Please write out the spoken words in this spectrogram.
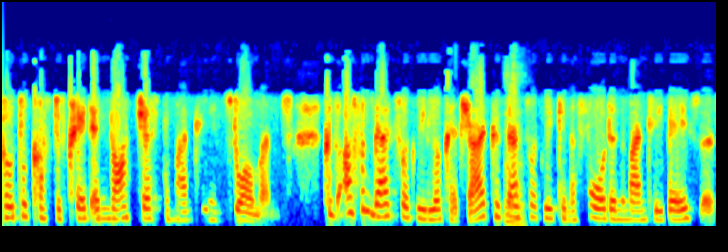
total cost of credit and not just the monthly installments. Because often that's what we look at, right? Because that's mm. what we can afford on a monthly basis.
